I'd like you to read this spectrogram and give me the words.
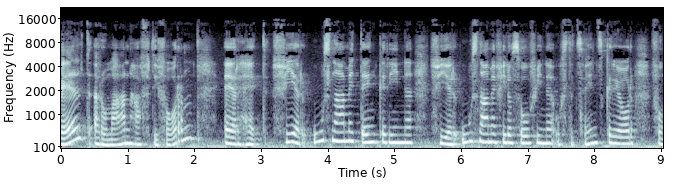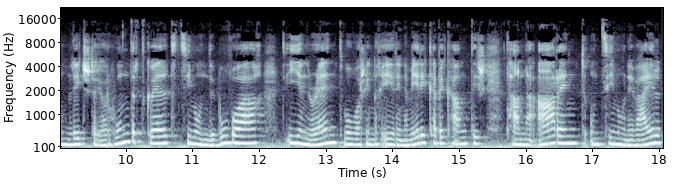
wählt eine romanhafte Form. Er hat vier Ausnahmedenkerinnen, vier Ausnahmephilosophinnen aus den 20er Jahren vom letzten Jahrhundert gewählt. Simone de Beauvoir, Ian Rand, wo wahrscheinlich eher in Amerika bekannt ist, Hannah Arendt und Simone Weil.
